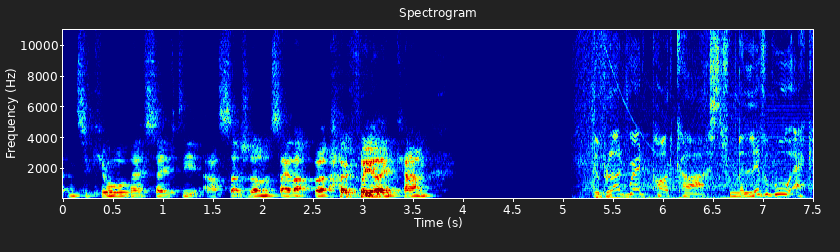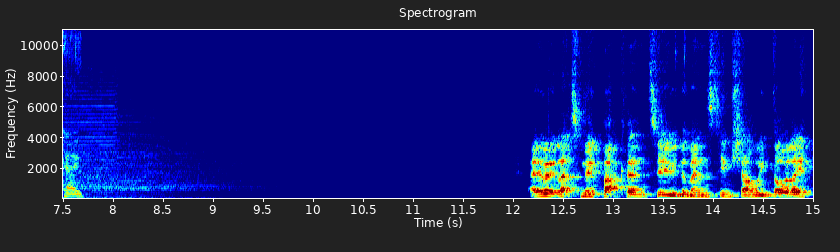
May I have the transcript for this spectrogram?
and secure their safety as such. I don't want to say that, but hopefully they can. The Blood Red Podcast from the Liverpool Echo. Anyway, let's move back then to the men's team, shall we, Doyley?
